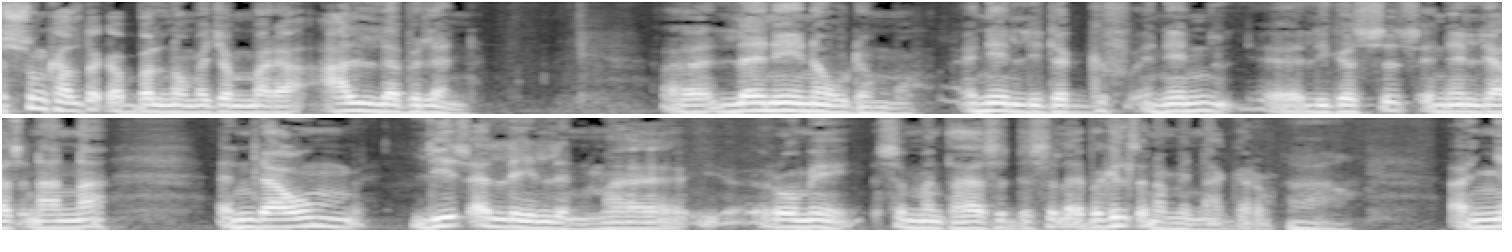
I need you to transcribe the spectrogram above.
እሱን ካልተቀበል ነው መጀመሪያ አለ ብለን ለእኔ ነው ደግሞ እኔን ሊደግፍ እኔን ሊገስጽ እኔን ሊያጽናና እንዳውም ሊጸልይልን ሮሜ 8 26 ላይ በግልጽ ነው የሚናገረው እኛ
